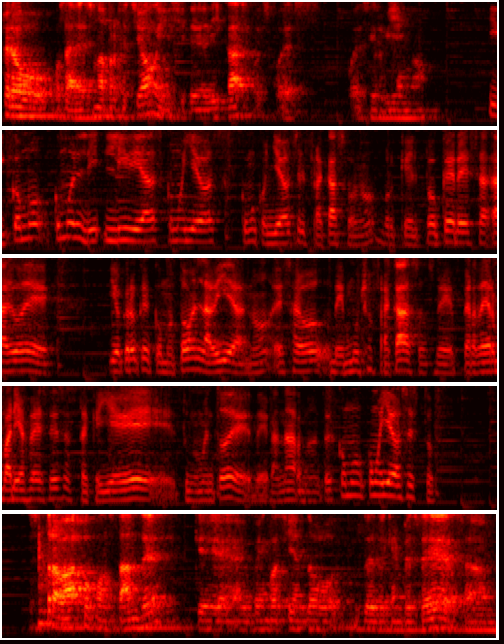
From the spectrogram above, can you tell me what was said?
pero, o sea, es una profesión y si te dedicas, pues puedes, puedes ir bien, ¿no? ¿Y cómo, cómo lidias, cómo llevas, cómo conllevas el fracaso, ¿no? Porque el póker es algo de, yo creo que como todo en la vida, ¿no? Es algo de muchos fracasos, de perder varias veces hasta que llegue tu momento de, de ganar, ¿no? Entonces, ¿cómo, ¿cómo llevas esto? Es un trabajo constante que vengo haciendo desde que empecé, o sea,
